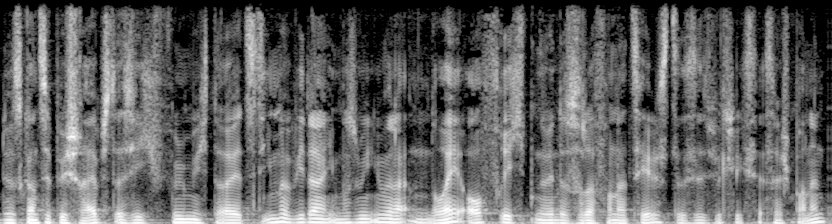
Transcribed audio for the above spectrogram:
wie du das Ganze beschreibst, also ich fühle mich da jetzt immer wieder, ich muss mich immer neu aufrichten, wenn du so davon erzählst. Das ist wirklich sehr, sehr spannend.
